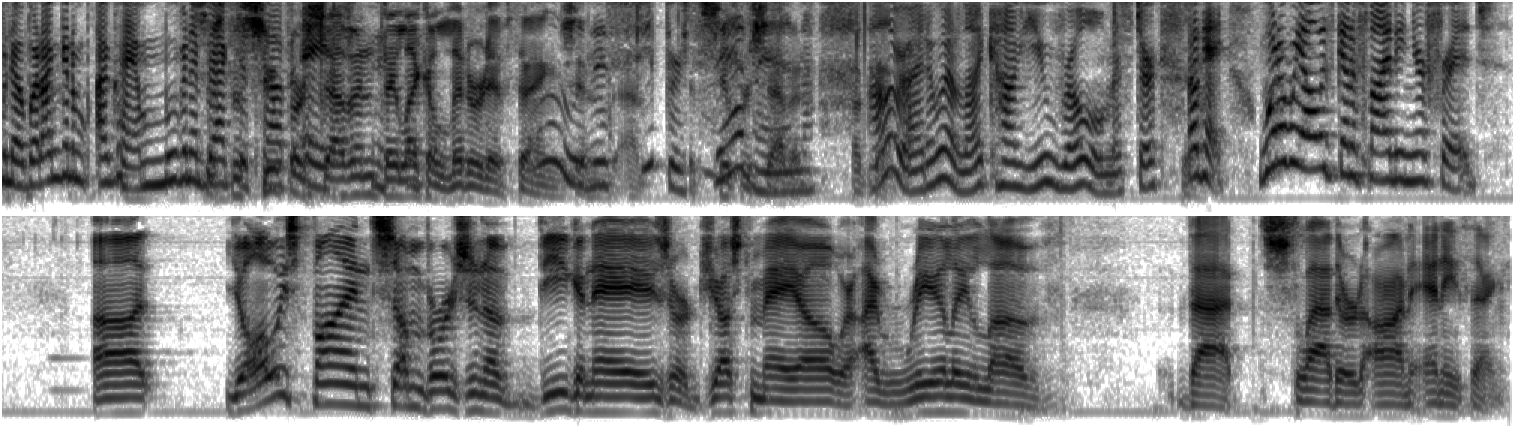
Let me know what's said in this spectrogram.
no, but I'm gonna okay. I'm moving it so back to top eight. seven. They like alliterative things. Ooh, and, the uh, super, seven. super seven. Okay. All right. Oh, I like how you roll, Mister. Okay, what are we always gonna find in your fridge? Uh, you'll always find some version of Vegenaise or just mayo, where I really love that slathered on anything.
